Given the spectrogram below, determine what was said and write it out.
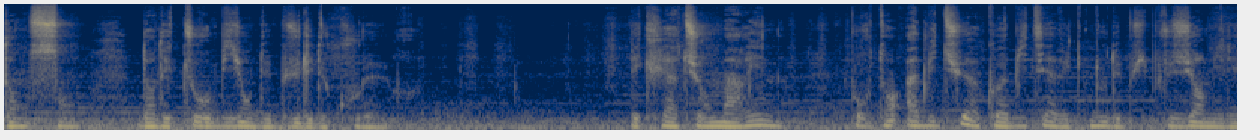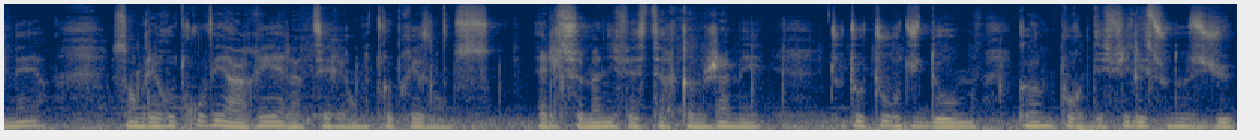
dansant dans des tourbillons de bulles et de couleurs. Les créatures marines, pourtant habitués à cohabiter avec nous depuis plusieurs millénaires, semblaient retrouver un réel intérêt en notre présence. Elles se manifestèrent comme jamais, tout autour du dôme, comme pour défiler sous nos yeux,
